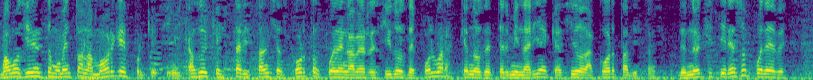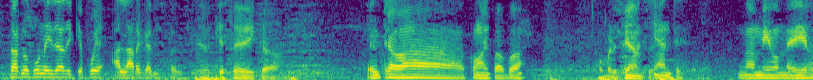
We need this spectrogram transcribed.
Vamos a ir en este momento a la morgue porque si en caso de que existan distancias cortas pueden haber residuos de pólvora que nos determinaría que ha sido a corta distancia. De no existir eso puede darnos una idea de que fue a larga distancia. ¿A qué se dedicaba? Él trabaja con el papá. Comerciante. Comerciante. Un amigo me dijo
